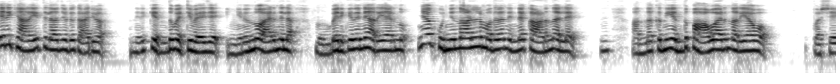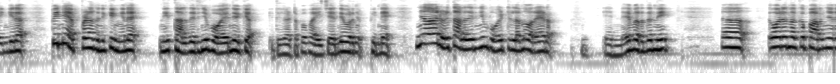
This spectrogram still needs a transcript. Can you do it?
എനിക്കറിയത്തില്ലാഞ്ഞൊരു കാര്യമാ നിനക്ക് എന്ത് പറ്റി വേജെ ഇങ്ങനെയൊന്നും ആയിരുന്നില്ല. മുമ്പ് എനിക്ക് നിന്നെ അറിയായിരുന്നു. ഞാൻ കുഞ്ഞുനാളിൽ മുതലേ നിന്നെ കാണുന്നല്ലേ അന്നൊക്കെ നീ എന്ത് പാവമായിരുന്നു അറിയാവോ? പക്ഷേ എങ്കിൽ പിന്നെ എപ്പോഴാണ് നിനക്ക് ഇങ്ങനെ നീ തലതിരിഞ്ഞു പോയെന്ന് ചോദിക്കാം ഇത് കേട്ടപ്പോ വൈജയന്തി പറഞ്ഞു പിന്നെ ഞാനൊരു തലതിരിഞ്ഞും പോയിട്ടില്ലെന്ന് പറയണം. എന്നെ വെറുതെ നീ ഓരോന്നൊക്കെ പറഞ്ഞ്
